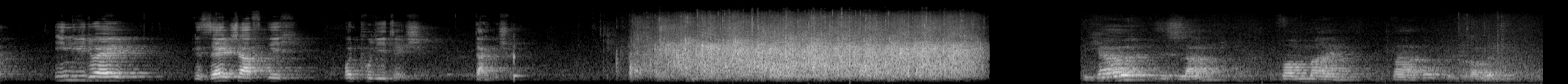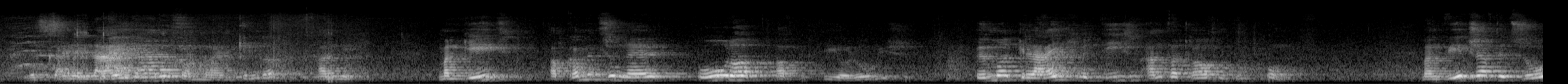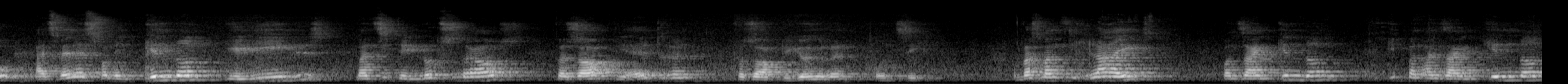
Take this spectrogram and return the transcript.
Individuell, gesellschaftlich und politisch. Dankeschön. Ich habe dieses Land von meinem Vater bekommen. Es ist eine Leihgabe von meinen Kindern an mich. Man geht, ob konventionell oder ob biologisch, immer gleich mit diesem anvertrauten Gut um. Man wirtschaftet so, als wenn es von den Kindern geliehen ist. Man zieht den Nutzen raus, versorgt die Älteren, versorgt die Jüngeren und sich. Und was man sich leiht von seinen Kindern, gibt man an seinen Kindern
